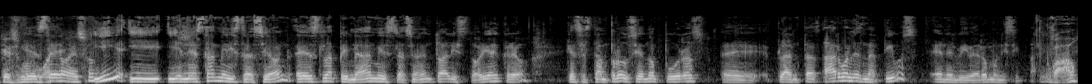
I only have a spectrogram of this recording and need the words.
Que es muy y este, bueno eso. Y, y, y en esta administración, es la primera administración en toda la historia, creo, que se están produciendo puros eh, plantas, árboles nativos en el vivero municipal. Wow.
